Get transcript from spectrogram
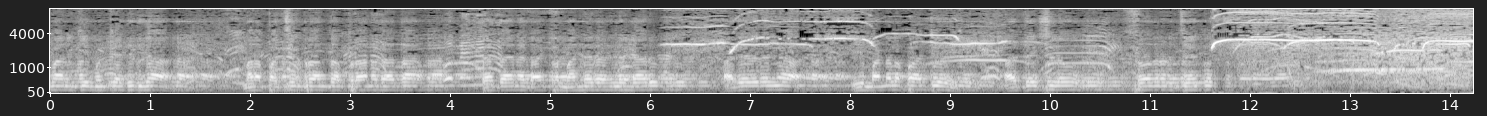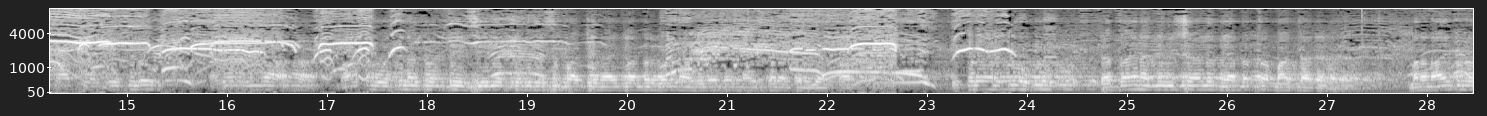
కార్యక్రమానికి ముఖ్య అతిథిగా మన పశ్చిమ ప్రాంత ప్రాణదాత పెద్ద ఆయన డాక్టర్ మన్నే రవీంద్ర గారు. అదేవిధంగా ఈ మండల పార్టీ అధ్యక్షులు సోదరుడు చేకూరు వచ్చినటువంటి సీనియర్ తెలుగుదేశం పార్టీ నాయకులందరూ కూడా మా విధంగా ఇప్పటి వరకు పెద్ద ఆయన అన్ని విషయాలు మీ అందరితో మాట్లాడారు. మన నాయకుడు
